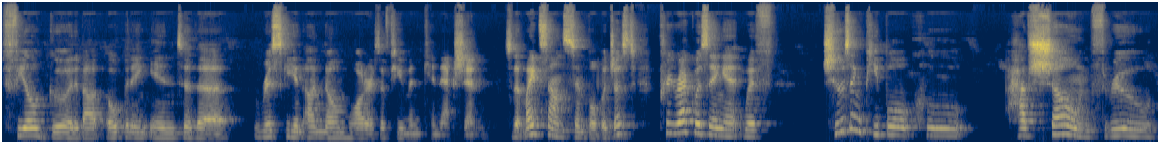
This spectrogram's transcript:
feel good about opening into the risky and unknown waters of human connection? So that might sound simple, but just prerequisiting it with choosing people who have shown through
